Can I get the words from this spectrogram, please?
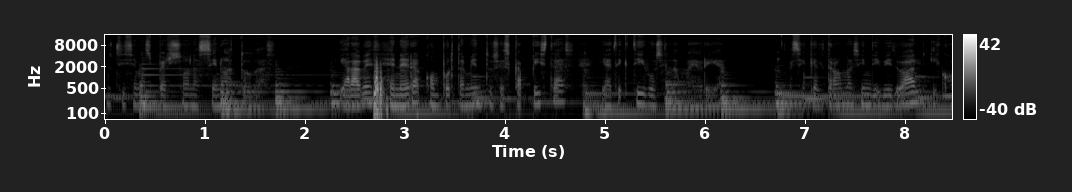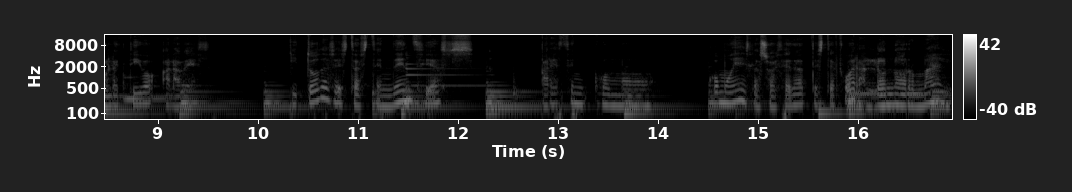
muchísimas personas, sino a todas, y a la vez genera comportamientos escapistas y adictivos en la mayoría. Así que el trauma es individual y colectivo a la vez. Y todas estas tendencias parecen como, como es la sociedad desde fuera, lo normal,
